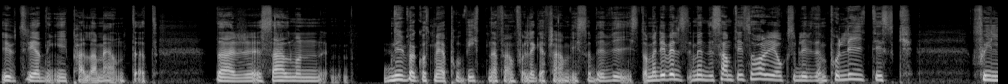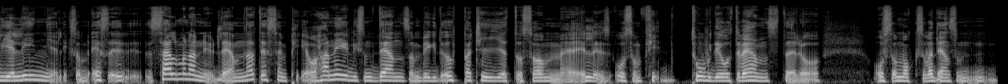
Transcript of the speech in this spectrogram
utredning i parlamentet där Salmon nu har gått med på att vittna för att han får lägga fram vissa bevis. Men, det är väl, men samtidigt så har det också blivit en politisk skiljelinje. Liksom. Salmon har nu lämnat SMP och han är liksom den som byggde upp partiet och som, eller, och som tog det åt vänster och, och som också var den som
